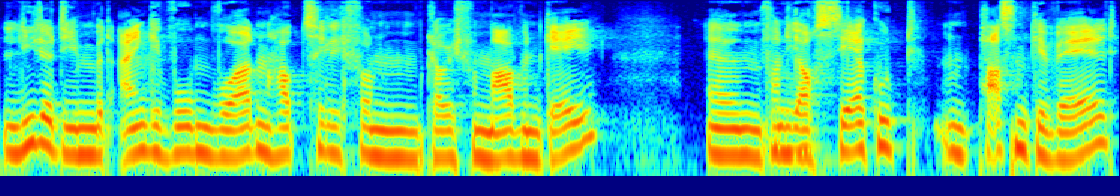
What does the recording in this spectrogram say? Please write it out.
Lieder, die mit eingewoben wurden, hauptsächlich von, glaube ich, von Marvin Gaye. Ähm, fand mhm. ich auch sehr gut und passend gewählt.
